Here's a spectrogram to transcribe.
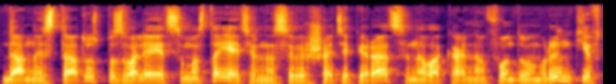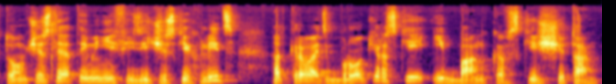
Данный статус позволяет самостоятельно совершать операции на локальном фондовом рынке, в том числе от имени физических лиц, открывать брокерские и банковские счета.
